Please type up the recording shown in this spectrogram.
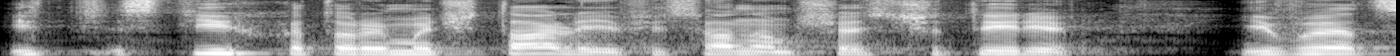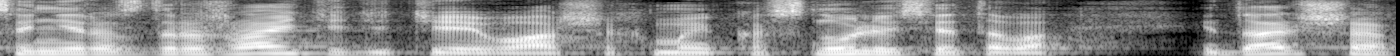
И стих, который мы читали, Ефесянам 6.4, «И вы, отцы, не раздражайте детей ваших», мы коснулись этого. И дальше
